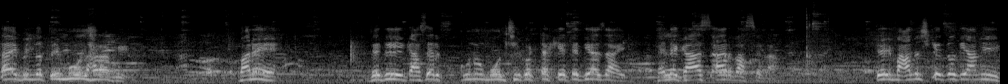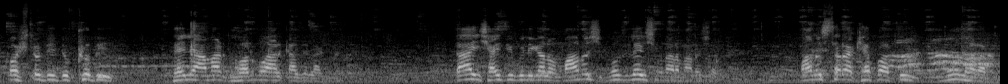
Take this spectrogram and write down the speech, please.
তাই বলল, তুই মূল হারাবি। মানে যদি গাছের কোনো মূল শিকড়টা কেটে দেওয়া যায়, তাহলে গাছ আর বাঁচে না। এই মানুষকে যদি আমি কষ্ট দিই, দুঃখ দিই, তাহলে আমার ধর্ম আর কাজে লাগবে। তাই সাইজি বলে গেল মানুষ বুঝলেই সোনার মানুষ হবে। মানুষ ছাড়া খেপা তুই মূল হারাবি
